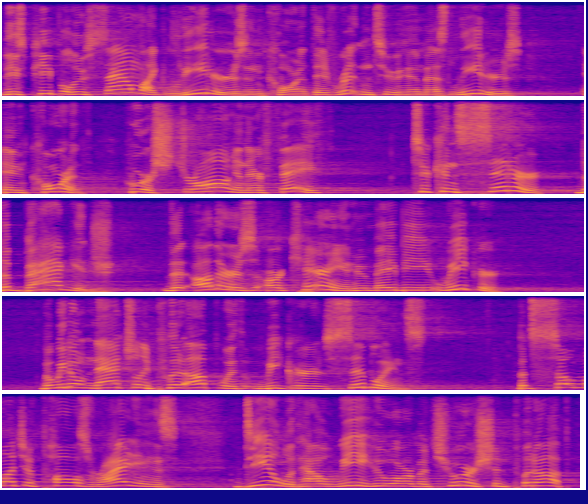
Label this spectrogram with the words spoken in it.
these people who sound like leaders in corinth they've written to him as leaders in corinth who are strong in their faith to consider the baggage that others are carrying who may be weaker but we don't naturally put up with weaker siblings. But so much of Paul's writings deal with how we who are mature should put up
